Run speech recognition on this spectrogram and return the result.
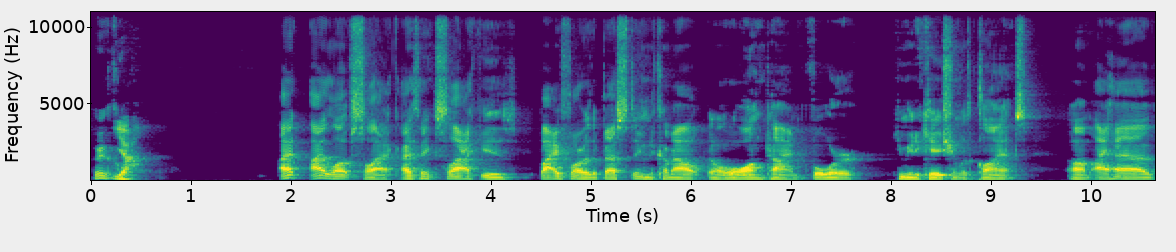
Very cool. Yeah. I, I love Slack. I think Slack is by far the best thing to come out in a long time for communication with clients. Um, I have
